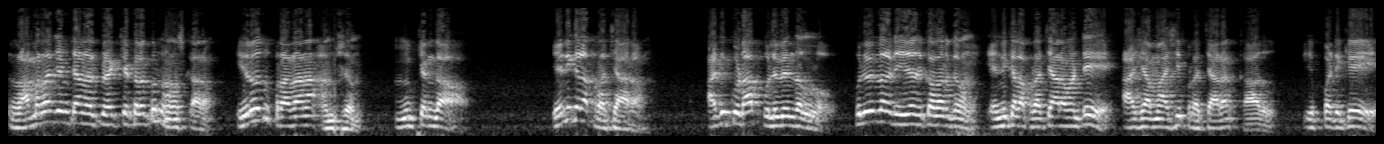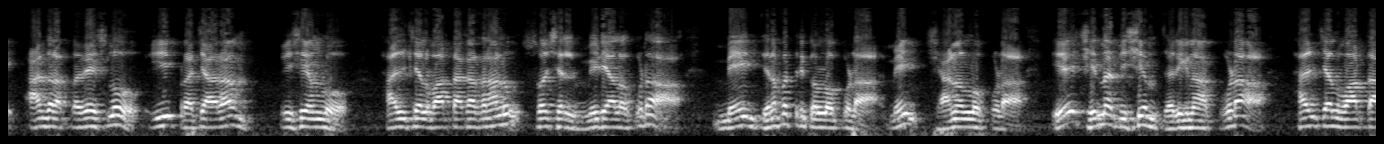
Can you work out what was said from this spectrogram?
రామరాజన్ ఛానల్ ప్రేక్షకులకు నమస్కారం. ఈరోజు ప్రధాన అంశం ముఖ్యంగా ఎన్నికల ప్రచారం. అది కూడా పులివెందల్లో. పులివెందల నియోజకవర్గం ఎన్నికల ప్రచారం అంటే ఆషామాషి ప్రచారం కాదు. ఇప్పటికే ఆంధ్రప్రదేశ్లో ఈ ప్రచారం విషయంలో హల్చల్ వార్తా కథనాలు సోషల్ మీడియాలో కూడా మెయిన్ దినపత్రికల్లో కూడా మెయిన్ ఛానల్లో కూడా ఏ చిన్న విషయం జరిగినా కూడా హల్చల్ వార్తా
